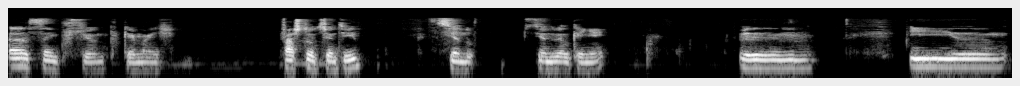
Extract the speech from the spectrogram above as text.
a 100%, porque é mais. faz todo sentido, sendo, sendo ele quem é. Uh, e, uh,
